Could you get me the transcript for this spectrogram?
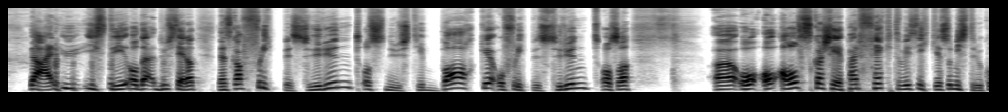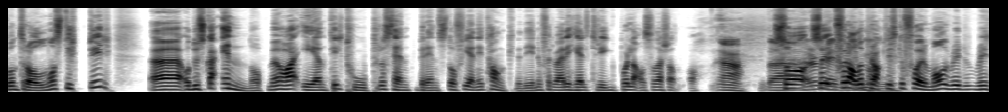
det er i strid Og det, du ser at den skal flippes rundt og snus tilbake og flippes rundt, og så og, og alt skal skje perfekt, hvis ikke så mister du kontrollen og styrter. Uh, og du skal ende opp med å ha 1-2% brennstoff igjen i tankene dine for å være helt trygg på land. Så, sånn, ja det så, så for alle mange. praktiske formål, re, re,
